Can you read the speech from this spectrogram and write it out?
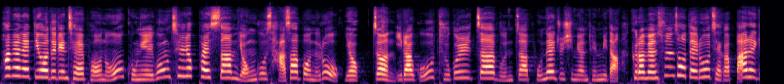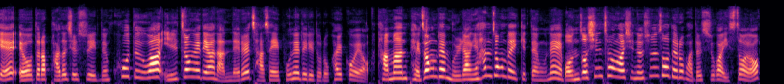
화면에 띄워드린 제 번호 010-7683-0944번으로 역전이라고 두 글자 문자 보내주시면 됩니다. 그러면 순서대로 제가 빠르게 에어드랍 받으실 수 있는 코드와 일정에 대한 안내를 자세히 보내드리도록 할 거예요. 다만 배정된 물량이 한정돼 있기 때문에 먼저 신청하시는 순서대로 받을 수가 있어요.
